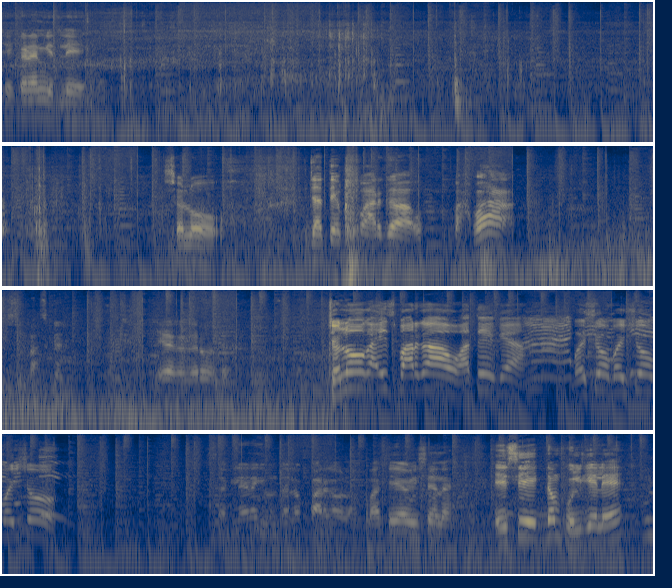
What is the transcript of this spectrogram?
सेकंड हँड घेतली. चलो. जाते पारगाव. बाबा. पास कर का गरम होतं चलो गाईस पारगाव आते क्या? बैशो बैशो बैशो सगळ्यांना घेऊन चाललो पारगावला. बाकी या विषय नाही. एसी एकदम फुल केले. फुल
